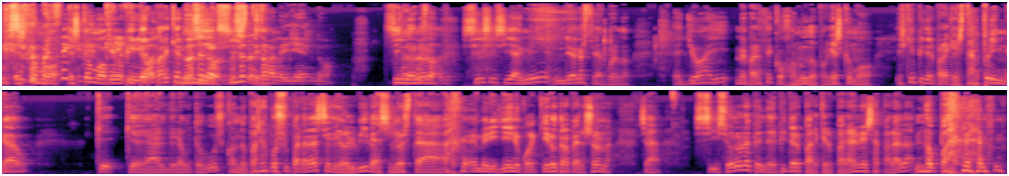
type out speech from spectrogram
es, como, es como que Peter Parker no, se lo, no se lo estaban leyendo. Sí, O sea, no, no Sí, sí, sí, a mí yo no estoy de acuerdo. Yo ahí me parece cojonudo, porque es como, es que Peter Parker está pringado que, que al del autobús, cuando pasa por su parada, se le olvida si no está Mary Jane o cualquier otra persona. O sea, si solo depende de Peter Parker parar en esa parada, no paran.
